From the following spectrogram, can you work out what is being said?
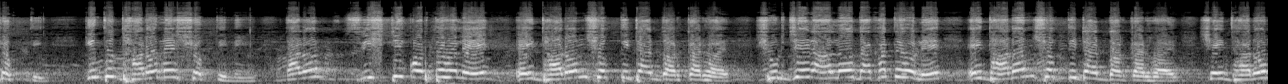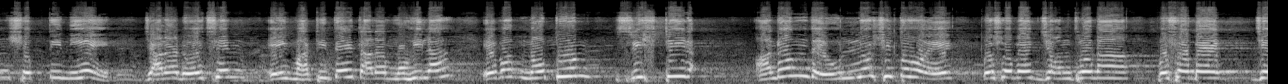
শক্তি, কিন্তু ধারণের শক্তি নেই। কারণ সৃষ্টি করতে হলে এই ধারণ শক্তিটার দরকার হয়। সূর্যের আলো দেখাতে হলে এই ধারণ শক্তিটার দরকার হয়। সেই ধারণ শক্তি নিয়ে যারা রয়েছেন এই মাটিতে, তারা মহিলা এবং নতুন সৃষ্টির আনন্দে উল্লসিত হয়ে প্রসবের যন্ত্রণা, প্রসবের যে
